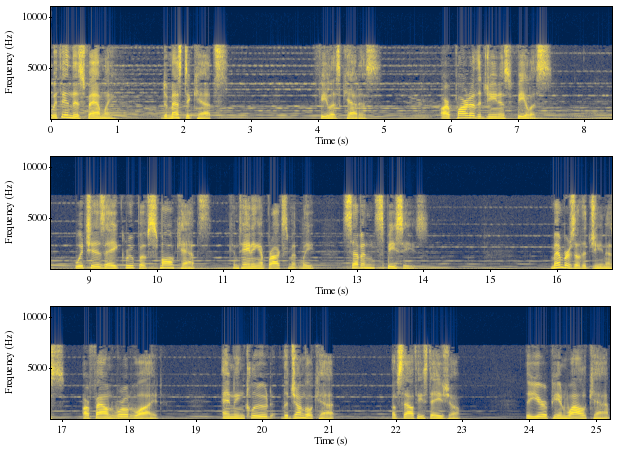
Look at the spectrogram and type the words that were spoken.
Within this family, domestic cats, Felis catus, are part of the genus Felis, which is a group of small cats containing approximately seven species. Members of the genus are found worldwide and include the jungle cat of Southeast Asia, the European wildcat,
